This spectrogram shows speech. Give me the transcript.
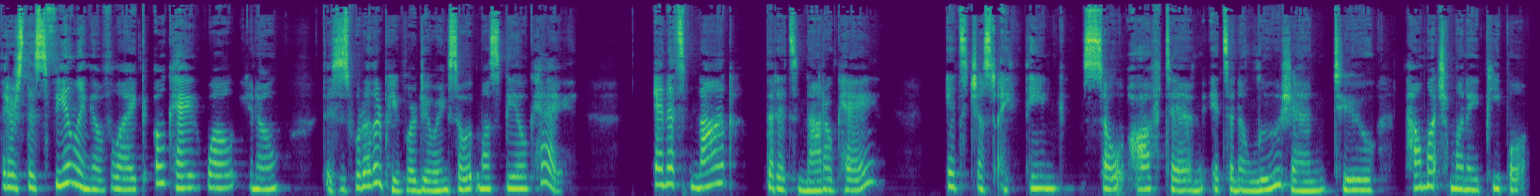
there's this feeling of like, okay, well, you know, this is what other people are doing, so it must be okay. And it's not that it's not okay. It's just, I think so often it's an illusion to how much money people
